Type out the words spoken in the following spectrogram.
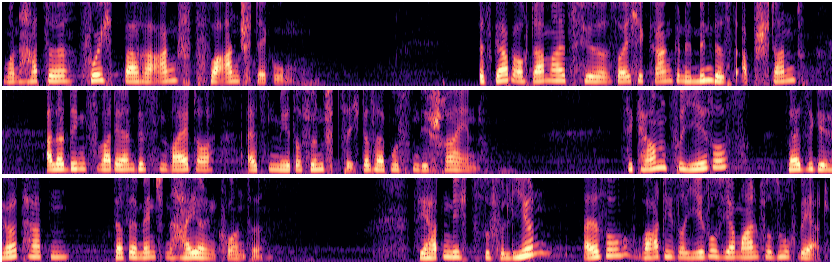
Man hatte furchtbare Angst vor Ansteckung. Es gab auch damals für solche Kranken einen Mindestabstand. Allerdings war der ein bisschen weiter als 1,50 Meter. Deshalb mussten die schreien. Sie kamen zu Jesus, weil sie gehört hatten, dass er Menschen heilen konnte. Sie hatten nichts zu verlieren also war dieser Jesus ja mal ein Versuch wert.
